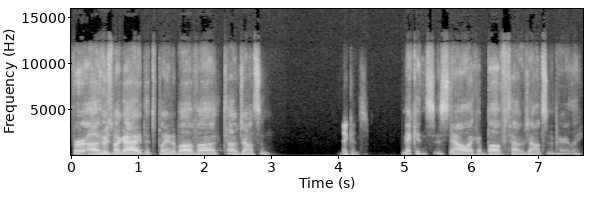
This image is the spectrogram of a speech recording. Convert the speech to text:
for uh, who's my guy that's playing above uh, Tyler Johnson? Mickens. Mickens is now like above Tyler Johnson apparently.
